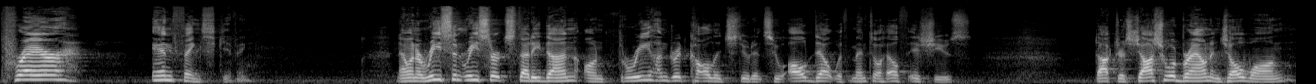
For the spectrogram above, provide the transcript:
prayer and thanksgiving. Now, in a recent research study done on 300 college students who all dealt with mental health issues, doctors Joshua Brown and Joel Wong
